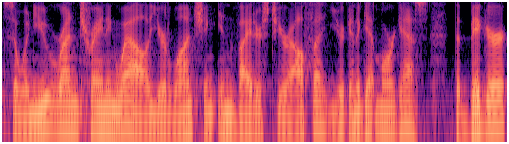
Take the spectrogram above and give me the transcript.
So when you run training well, you're launching inviters to your alpha, you're going to get more guests. The bigger,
